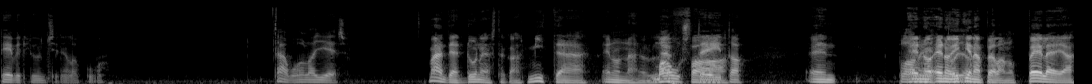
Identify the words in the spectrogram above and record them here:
David Lynchin elokuva. Tää voi olla jees. Mä en tiedä Dunesta kanssa mitään. En ole nähnyt Mausteita, leffaa. En, en, ole, en ole ikinä pelannut pelejä.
